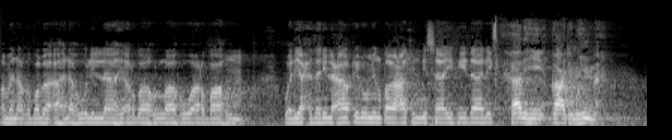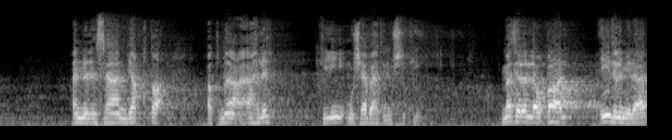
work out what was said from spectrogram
ومن أغضب أهله لله أرضاه الله وأرضاهم. وليحذر العاقل من طاعة النساء في ذلك. هذه قاعدة مهمة. أن الإنسان يقطع أطماع أهله في مشابهة المشركين. مثلا لو قال عيد الميلاد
